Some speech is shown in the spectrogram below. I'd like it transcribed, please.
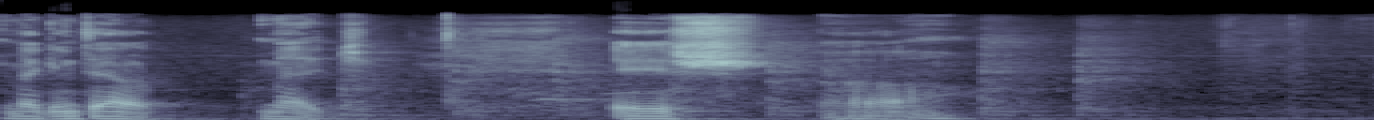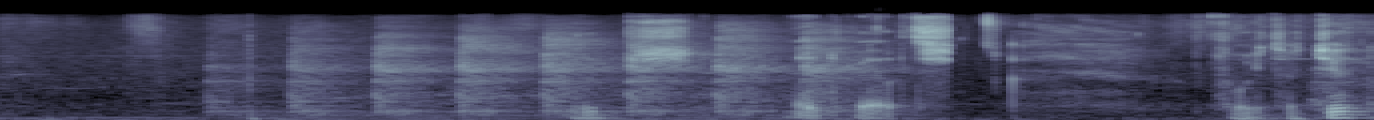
megint elmegy. És uh, ups, egy perc. Folytatjuk.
